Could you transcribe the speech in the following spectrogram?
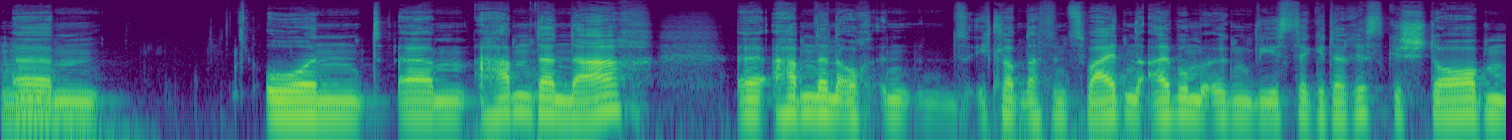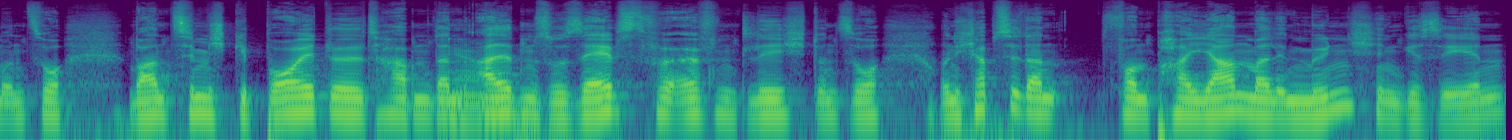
Mhm. Ähm, und ähm, haben danach äh, haben dann auch, in, ich glaube, nach dem zweiten Album irgendwie ist der Gitarrist gestorben und so, waren ziemlich gebeutelt, haben dann ja. Alben so selbst veröffentlicht und so. Und ich habe sie dann vor ein paar Jahren mal in München gesehen,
